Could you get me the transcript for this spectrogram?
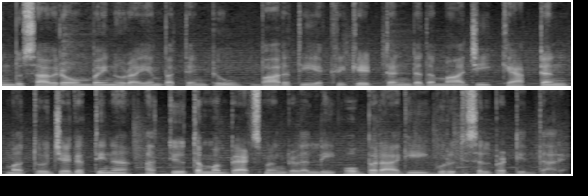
ಒಂದು ಸಾವಿರ ಒಂಬೈನೂರ ಎಂಬತ್ತೆಂಟು, ಭಾರತೀಯ ಕ್ರಿಕೆಟ್ ತಂಡದ ಮಾಜಿ ಕ್ಯಾಪ್ಟನ್ ಮತ್ತು ಜಗತ್ತಿನ ಅತ್ಯುತ್ತಮ ಬ್ಯಾಟ್ಸ್ಮನ್ಗಳಲ್ಲಿ ಒಬ್ಬರಾಗಿ ಗುರುತಿಸಲ್ಪಟ್ಟಿದ್ದಾರೆ.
